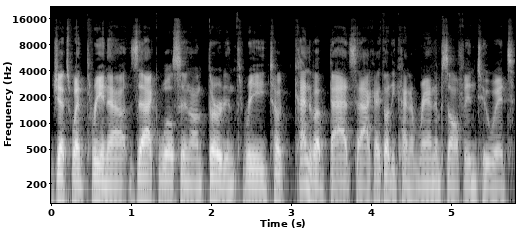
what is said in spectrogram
Jets went three and out. Zach Wilson on third and three took kind of a bad sack. I thought he kind of ran himself into it.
